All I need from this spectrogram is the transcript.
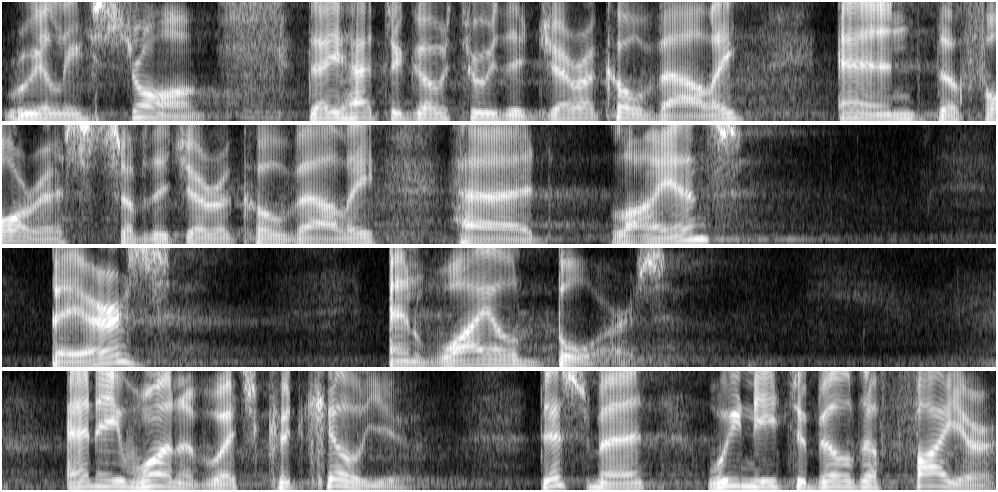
really strong. They had to go through the Jericho Valley, and the forests of the Jericho Valley had lions, bears, and wild boars, any one of which could kill you. This meant we need to build a fire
